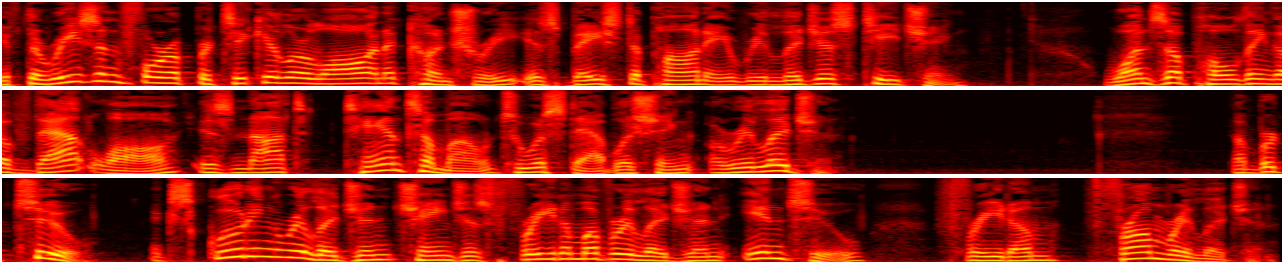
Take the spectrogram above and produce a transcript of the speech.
If the reason for a particular law in a country is based upon a religious teaching, one's upholding of that law is not tantamount to establishing a religion. Number two, excluding religion changes freedom of religion into freedom from religion.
